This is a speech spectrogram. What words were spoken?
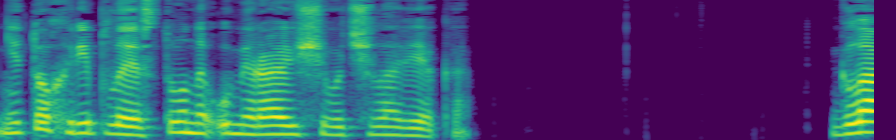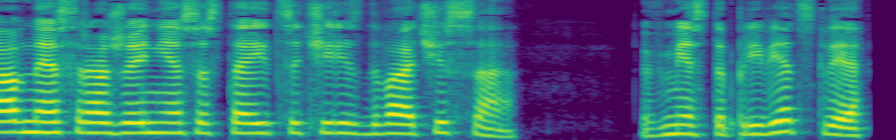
не то хриплые стоны умирающего человека. Главное сражение состоится через два часа. Вместо приветствия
